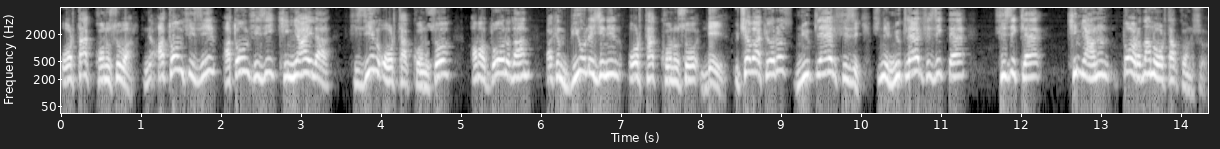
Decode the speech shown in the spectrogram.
ortak konusu var. Şimdi atom fiziği, atom fiziği kimyayla fiziğin ortak konusu ama doğrudan bakın biyolojinin ortak konusu değil. Üçe bakıyoruz nükleer fizik. Şimdi nükleer fizik de fizikle kimyanın doğrudan ortak konusu.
